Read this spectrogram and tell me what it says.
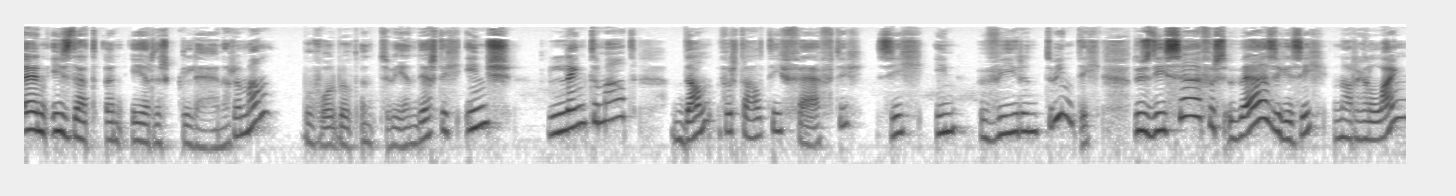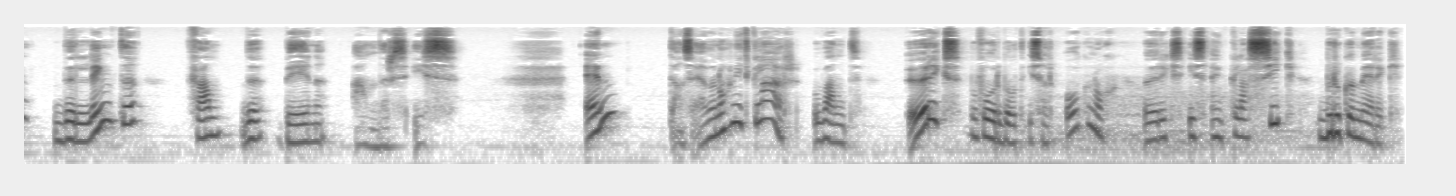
En is dat een eerder kleinere man, bijvoorbeeld een 32 inch lengtemaat, dan vertaalt die 50 zich in 24. Dus die cijfers wijzigen zich naar gelang de lengte van de benen anders is. En dan zijn we nog niet klaar, want Eurix bijvoorbeeld is er ook nog. Eurix is een klassiek broekenmerk.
